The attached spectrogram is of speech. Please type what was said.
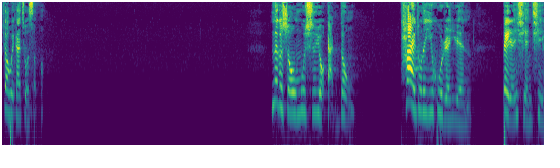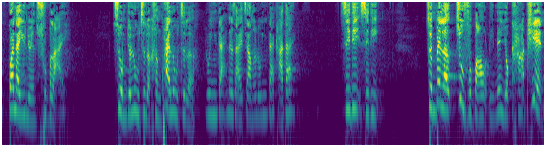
教会该做什么？那个时候，牧师有感动，太多的医护人员被人嫌弃，关在医院出不来，所以我们就录制了，很快录制了录音带。那时候还这样的录音带、卡带、CD、CD，准备了祝福包，里面有卡片、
